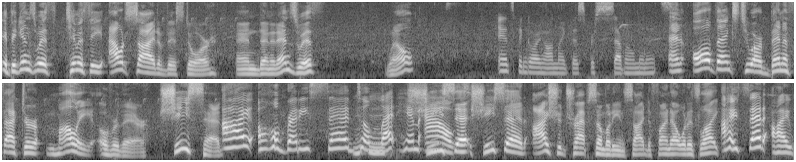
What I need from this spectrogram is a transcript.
It begins with Timothy outside of this door, and then it ends with, well, It's been going on like this for several minutes. and all thanks to our benefactor Molly over there. She said I already said to let him she out. said she said I should trap somebody inside to find out what it's like. I said I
